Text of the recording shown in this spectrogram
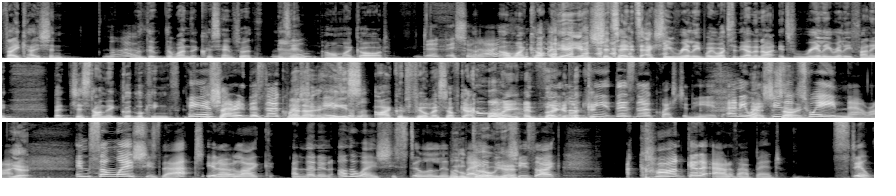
Vacation? No. The, the one that Chris Hemsworth is in? Oh my god. Uh, D- should I? Oh my god. Yeah, you should see it. It's actually really. We watched it the other night. It's really, really funny. But just on the good looking. He is very- there's no question he is. I could feel myself go. Oh my god, so He- look, looking. he, there's no question he is. Anyway, Yeah, she's sorry. a tween now, right? Yeah. In some ways, she's that, you know, like, and then in other ways, she's still a little, Little baby. girl, yeah. She's like, I can't get her out of our bed. Still.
